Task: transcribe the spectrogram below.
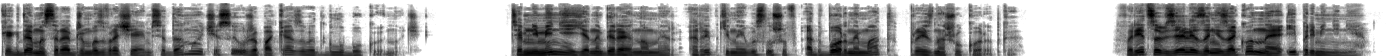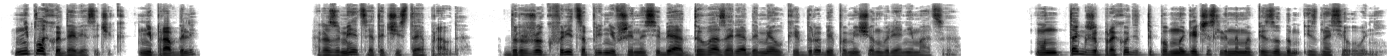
Когда мы с Раджем возвращаемся домой, часы уже показывают глубокую ночь. Тем не менее, я набираю номер Рыбкина и, выслушав отборный мат, произношу коротко. Фрица взяли за незаконное и применение. Неплохой довесочек, не правда ли? Разумеется, это чистая правда. Дружок Фрица, принявший на себя два заряда мелкой дроби, помещен в реанимацию. Он также проходит и по многочисленным эпизодам изнасилований.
